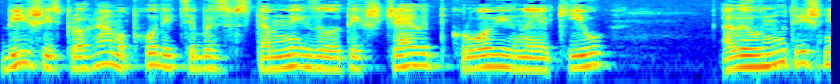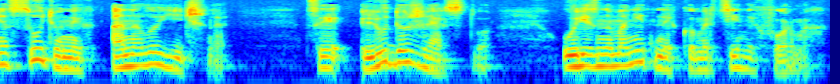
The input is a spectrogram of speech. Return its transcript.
Більшість програм обходиться без вставних золотих щелеп, крові, гнояків, але внутрішня суть у них аналогічна це людожерство у різноманітних комерційних формах.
